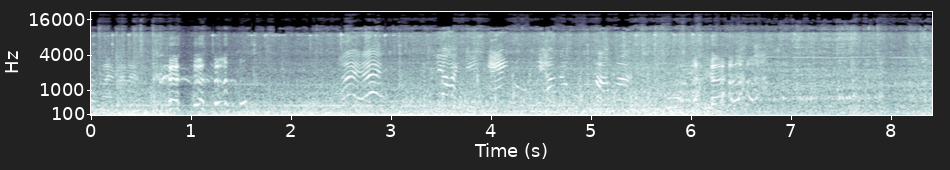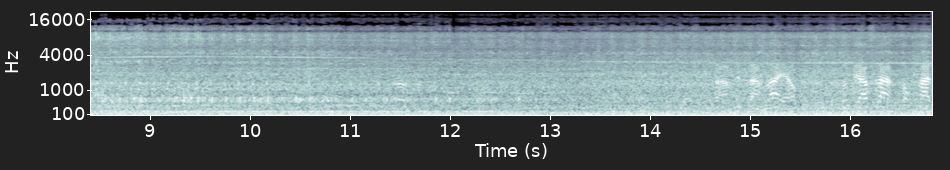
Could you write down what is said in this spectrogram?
ลงไปมาน่ะเฮ้ยเฮ้ยอย่ากินแกงหนูที่เอาน้ำหมูทำอะสามสิบสามไร่ครับรถยับลากสองพัน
